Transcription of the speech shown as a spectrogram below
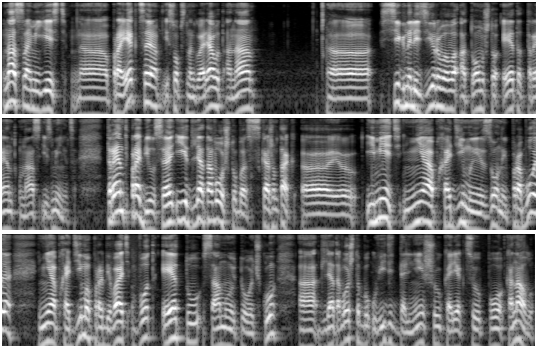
У нас с вами есть э, проекция, и, собственно говоря, вот она Э, сигнализировала о том, что этот тренд у нас изменится. Тренд пробился, и для того, чтобы, скажем так, э, иметь необходимые зоны пробоя, необходимо пробивать вот эту самую точку э, для того, чтобы увидеть дальнейшую коррекцию по каналу.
